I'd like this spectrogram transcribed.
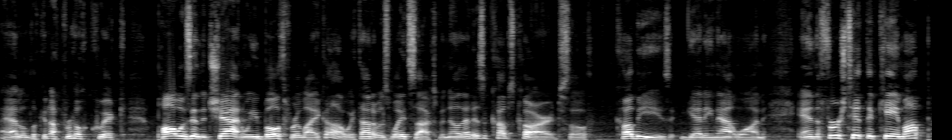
I had to look it up real quick. Paul was in the chat, and we both were like, oh, we thought it was White Sox. But no, that is a Cubs card. So Cubbies getting that one. And the first hit that came up,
